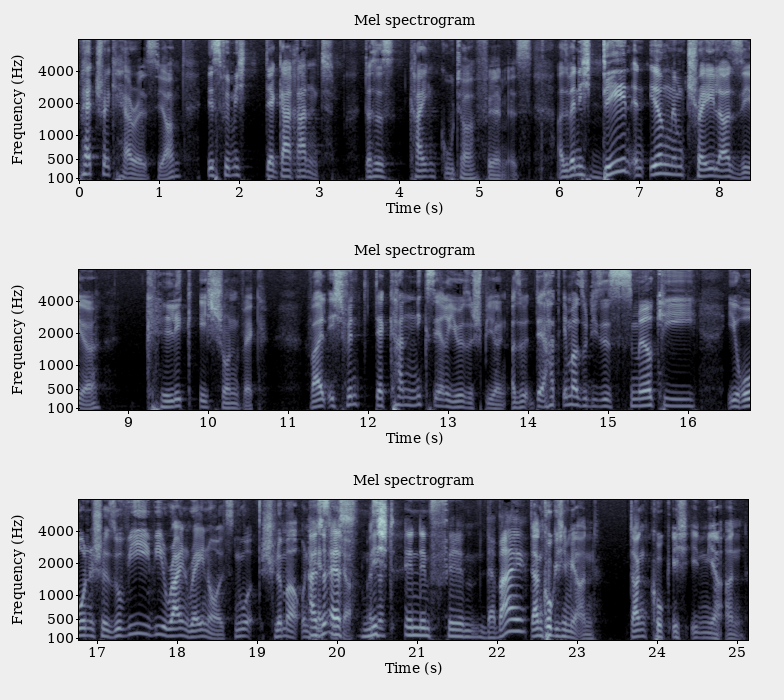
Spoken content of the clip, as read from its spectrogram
Patrick Harris, ja, ist für mich der Garant, dass es kein guter Film ist. Also, wenn ich den in irgendeinem Trailer sehe, klick ich schon weg weil ich finde, der kann nichts Seriöses spielen. Also der hat immer so dieses smirky, ironische, so wie, wie Ryan Reynolds, nur schlimmer und also hässlicher. Also er ist nicht du? in dem Film dabei. Dann gucke ich ihn mir an. Dann gucke ich ihn mir an.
